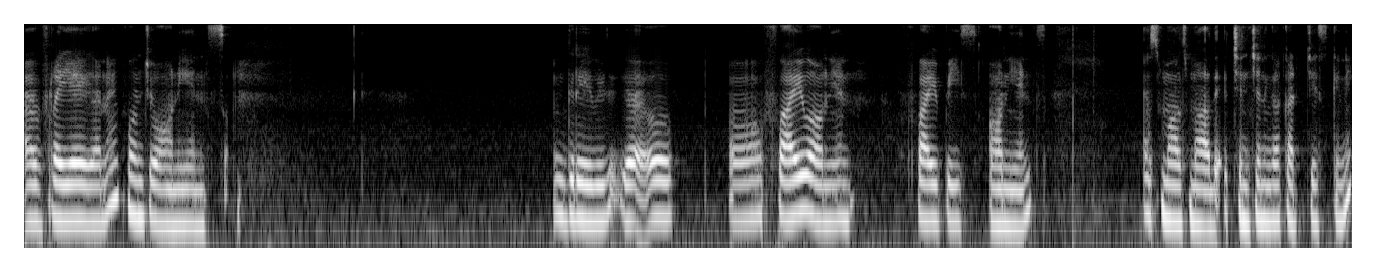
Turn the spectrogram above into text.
అవి ఫ్రై అయ్యగానే కొంచెం onions gravy five onion five piece onions small small అదే చిన్న చిన్నగా కట్ చేసుకుని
